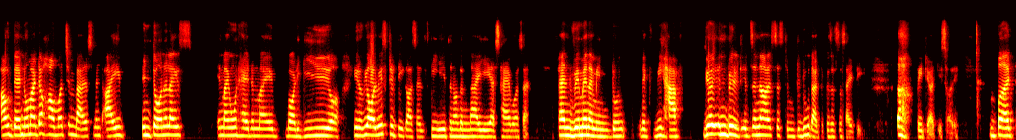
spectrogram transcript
out there, no matter how much embarrassment I internalize in my own head and my body. You know, we always critique ourselves. And women, I mean, don't like we have we are inbuilt. It's in our system to do that because of society. Ugh, patriarchy, sorry. But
